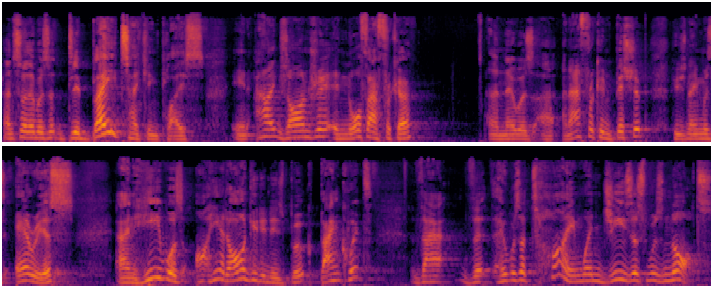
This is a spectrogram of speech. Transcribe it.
And so there was a debate taking place in Alexandria in North Africa, and there was a, an African bishop whose name was Arius, and he, was, he had argued in his book, Banquet, that, that there was a time when Jesus was not.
